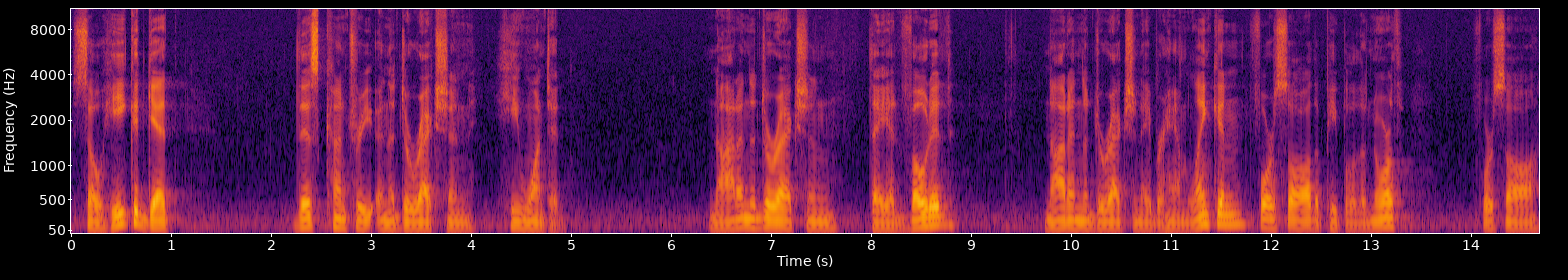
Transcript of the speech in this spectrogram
so he could get this country in the direction he wanted. Not in the direction they had voted, not in the direction Abraham Lincoln foresaw, the people of the North foresaw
